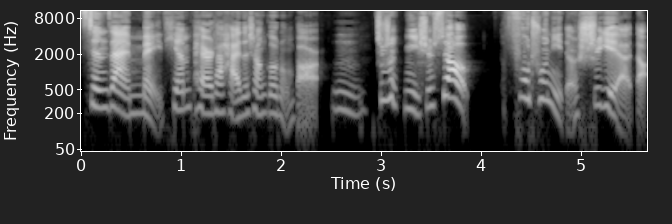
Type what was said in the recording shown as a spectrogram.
现在每天陪着他孩子上各种班儿。嗯，就是你是需要付出你的事业的，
